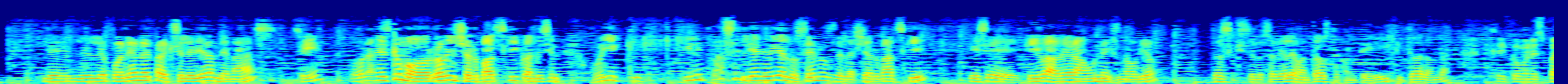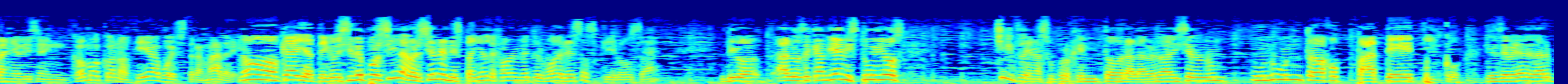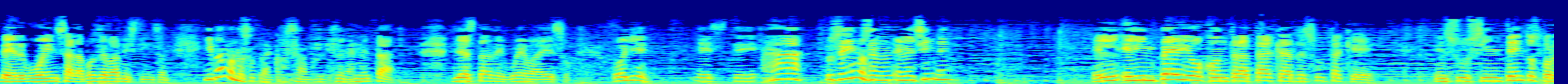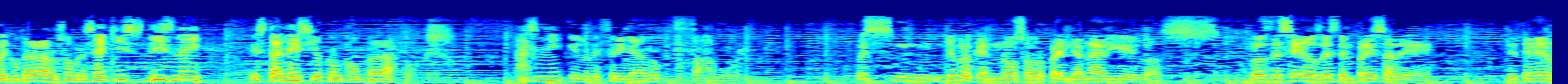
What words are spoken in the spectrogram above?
Le, le, le ponían ahí para que se le vieran de más. Sí. Ahora, es como Robin Sherbatsky cuando dicen, oye, ¿qué, ¿qué le pasa el día de hoy a los senos de la Sherbatsky? Ese que iba a ver a un exnovio. Entonces que se los había levantado hasta con tape y toda la onda. Como en España dicen, ¿cómo conocía a vuestra madre? No, cállate, güey. Si de por sí la versión en español de How I Met Your Mother es asquerosa. Digo, a los de Candiani Studios, chiflen a su progenitora, la verdad. Hicieron un, un, trabajo patético. Les debería de dar vergüenza la voz de Barney Stinson. Y vámonos a otra cosa, porque la neta ya está de hueva eso. Oye, este... Ah, pues seguimos en, en el cine. El, el imperio contraataca. Resulta que en sus intentos por recuperar a los hombres X, Disney está necio con comprar a Fox. Hazme el refregado favor. Pues mm, yo creo que no sorprende a nadie los, los deseos de esta empresa de, de tener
